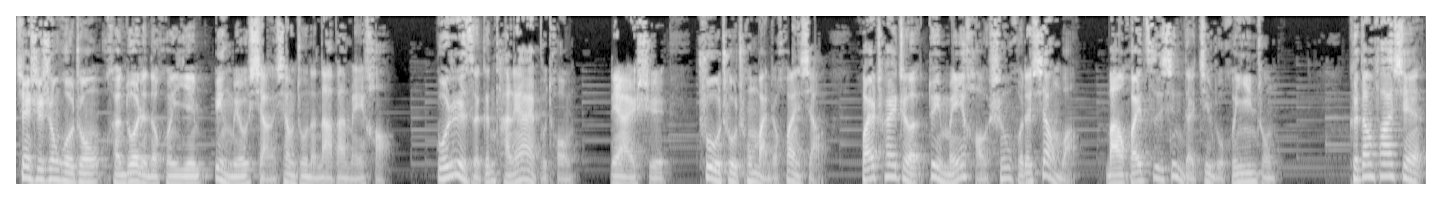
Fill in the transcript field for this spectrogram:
现实生活中，很多人的婚姻并没有想象中的那般美好。过日子跟谈恋爱不同，恋爱时处处充满着幻想，怀揣着对美好生活的向往，满怀自信的进入婚姻中。可当发现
